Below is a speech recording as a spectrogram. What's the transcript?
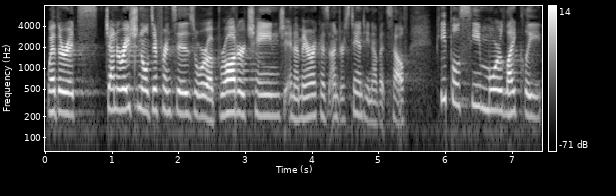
Whether it's generational differences or a broader change in America's understanding of itself, people seem more likely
